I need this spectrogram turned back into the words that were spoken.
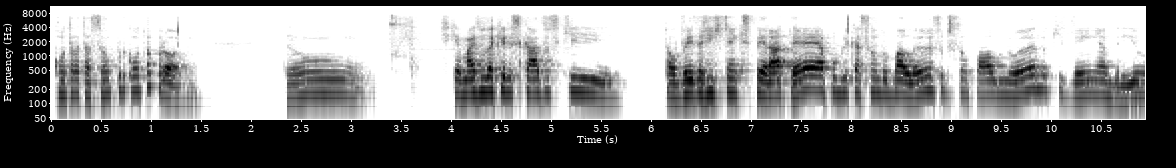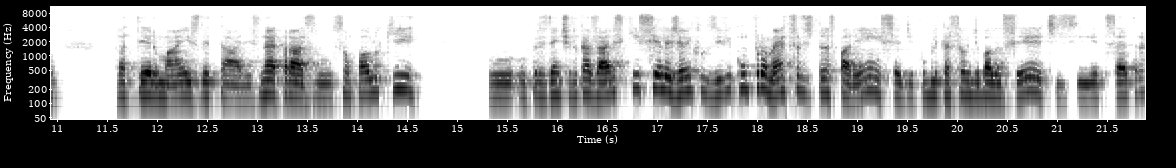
contratação por conta própria. Então, acho que é mais um daqueles casos que talvez a gente tenha que esperar até a publicação do balanço do São Paulo no ano que vem, em abril, para ter mais detalhes, né, Prazo? O São Paulo que o, o, presidente do Casares que se elegeu inclusive com promessas de transparência, de publicação de balancetes e etc.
